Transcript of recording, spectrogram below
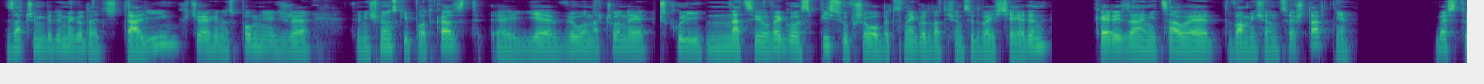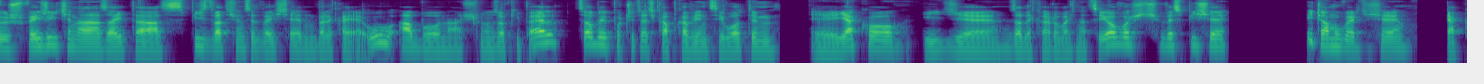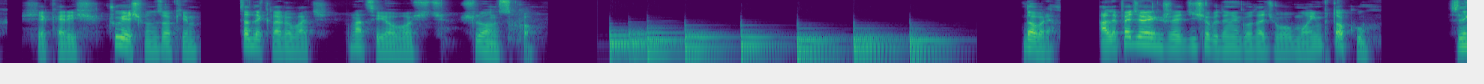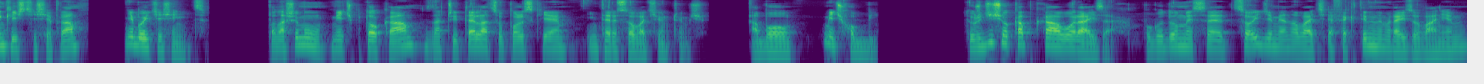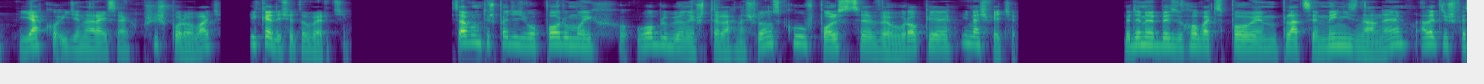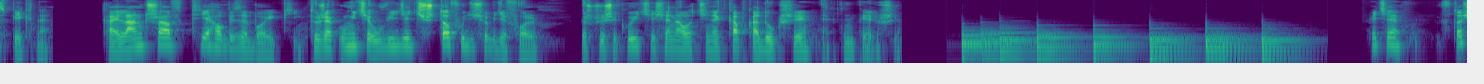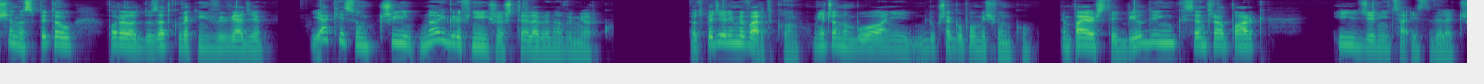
Za czym będziemy go dać dalej? Chciałem wspomnieć, że ten śląski podcast e, jest wyłączony w skuli nacjowego spisu wszechobecnego 2021, który za niecałe dwa miesiące startnie. Bez to już wejrzyjcie na zajta spis 2021 BLK.eu albo na ślązoki.pl, co by poczytać kapka więcej o tym, e, jako idzie zadeklarować nacjowość we spisie i czemu werci się, jak się kiedyś czuje Ślązokiem, zadeklarować nacjowość Śląsko. Dobre, ale powiedział, że dzisiaj będziemy gadać o moim ptoku. Zlękliście się, pra? Nie bójcie się nic. Po naszemu mieć ptoka znaczy tela co polskie interesować się czymś. Albo mieć hobby. To już dziś o kapka o rajzach. Pogodomy se, co idzie mianować efektywnym rajzowaniem, jako idzie na rajsach przyszporować i kiedy się to werci. Chcę też powiedzieć o poru moich ulubionych sztelach na Śląsku, w Polsce, w Europie i na świecie. Będziemy by zuchować z połem place mniej znane, ale też fes piękne. Kaj Landschaft jechałby ze bojki, któż jak umiecie uwidzieć, sztofu dziś obdzie fol. Już przyszykujcie się na odcinek kapka dłuższy, jak ten pierwszy. Wiecie, ktoś się nas spytał pora lat do zadku w jakimś wywiadzie, jakie są trzy najgryfniejsze sztele w Nowym Jorku? Odpowiedzieli my wartko, nie trzeba było ani dłuższego pomyślunku. Empire State Building, Central Park i dzielnica East Village.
